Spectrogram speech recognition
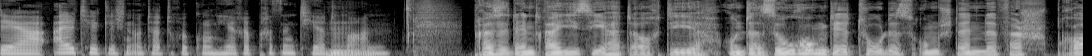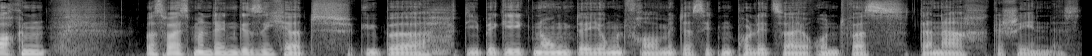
der alltäglichen Unterdrückung hier repräsentiert mhm. waren. Präsident Raisi hat auch die Untersuchung der Todesumstände versprochen. Was weiß man denn gesichert über die Begegnung der jungen Frau mit der Sittenpolizei und was danach geschehen ist?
